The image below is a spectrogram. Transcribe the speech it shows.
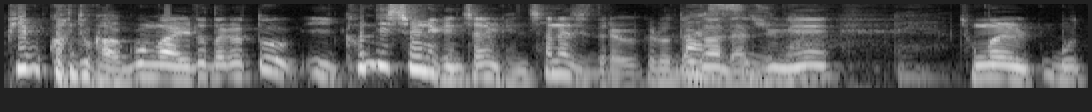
피부과도 가고 막 이러다가 또 이 컨디션이 괜찮으면 괜찮아지더라고요. 그러다가 맞습니다. 나중에 네. 정말 못,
